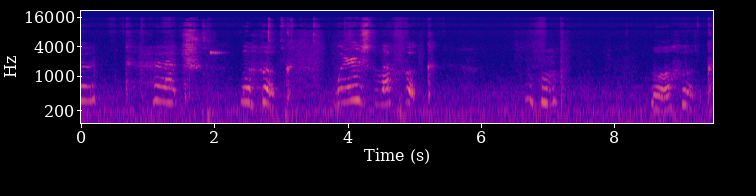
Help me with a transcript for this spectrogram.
Attach the hook. Where's the hook? The hook.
